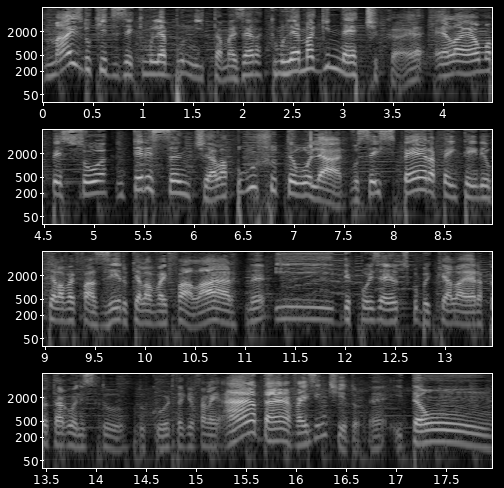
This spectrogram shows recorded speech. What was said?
mais do que dizer que mulher bonita, mas era que mulher magnética. É- ela é uma pessoa interessante, ela puxa o teu olhar. Você espera pra entender o que ela vai fazer, o que ela vai falar, né? E depois aí eu descobri que ela era a protagonista do, do curta, que eu falei, ah, tá, faz sentido, né? Então,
